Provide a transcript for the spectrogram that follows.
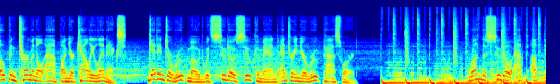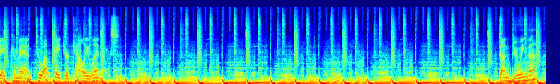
Open Terminal app on your Kali Linux. Get into root mode with sudo su command entering your root password. Run the sudo apt update command to update your Kali Linux. Done doing that?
